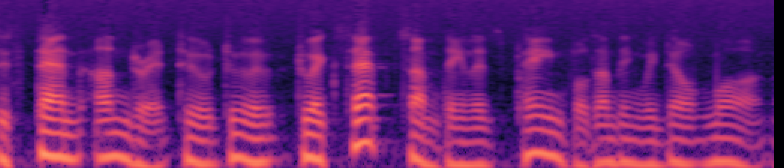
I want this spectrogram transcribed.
to stand under it, to to to accept something that's painful, something we don't want,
